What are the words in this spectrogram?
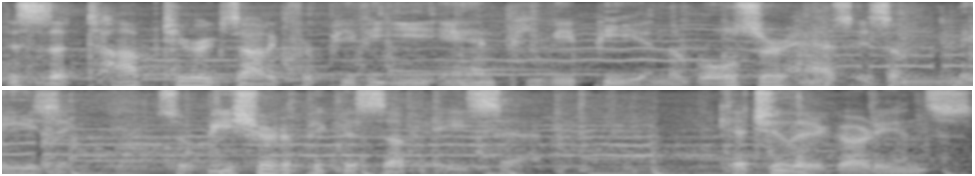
This is a top tier exotic for PvE and PvP, and the roll Xur has is amazing, so be sure to pick this up ASAP. Catch you later, Guardians.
